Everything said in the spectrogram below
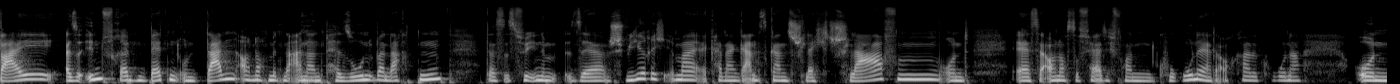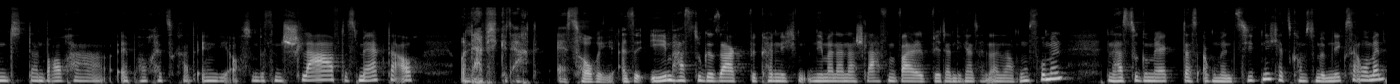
bei, also in fremden Betten und dann auch noch mit einer anderen Person übernachten. Das ist für ihn sehr schwierig immer. Er kann dann ganz, ganz schlecht schlafen und er ist ja auch noch so fertig von Corona. Er hat auch gerade Corona. Und dann braucht er, er braucht jetzt gerade irgendwie auch so ein bisschen Schlaf. Das merkt er auch. Und da habe ich gedacht, ey, sorry, also ihm hast du gesagt, wir können nicht nebeneinander schlafen, weil wir dann die ganze Zeit aneinander rumfummeln. Dann hast du gemerkt, das Argument zieht nicht. Jetzt kommst du mit dem nächsten Argument.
